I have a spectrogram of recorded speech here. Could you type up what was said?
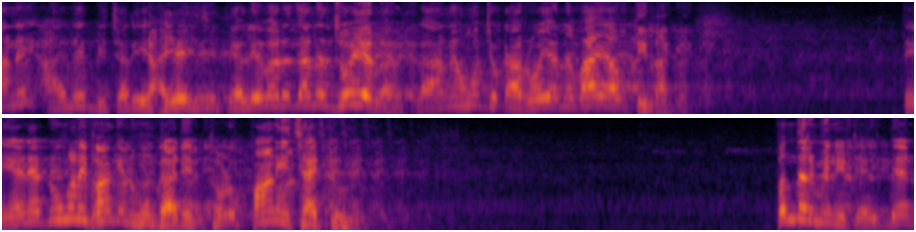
આને આને બિચારી આયે જે પહેલી વાર જ આને જોયેલા. એટલે આને શું છું કે આ રોયાને વાય આવતી લાગે. તે એને ડુંગળી ભાંગીને હું ગાડીને થોડુંક પાણી છાટ્યું. પંદર મિનિટે બેન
